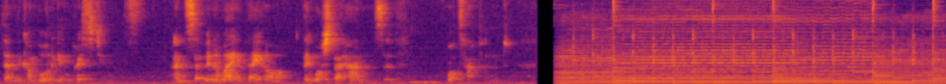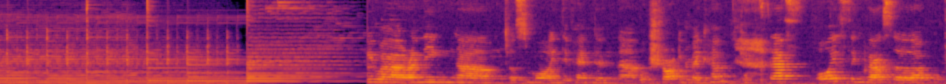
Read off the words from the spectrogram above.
then become born again Christians. And so, in a way, they are they wash their hands of what's happened. You are running um, a small independent uh, bookshop in Peckham. That's always think that a book,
